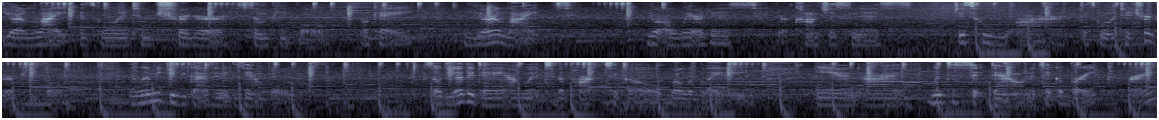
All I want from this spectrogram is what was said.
your light is going to trigger some people okay? Your light your awareness your consciousness just who you are is going to trigger people. And let me give you guys an example so the other day I went to the park to go rollerblading and I went to sit down and take a break, right?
